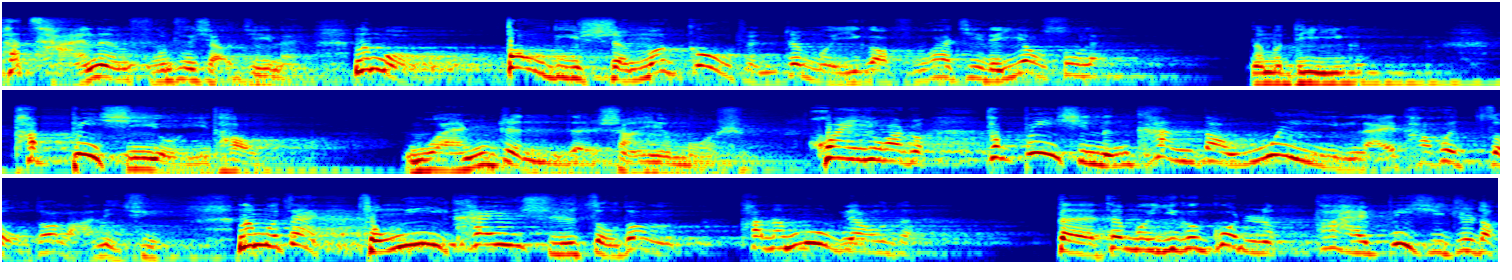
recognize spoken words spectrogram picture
它才能孵出小鸡来。那么，到底什么构成这么一个孵化器的要素呢？那么，第一个，它必须有一套完整的商业模式。换一句话说，它必须能看到未来它会走到哪里去。那么，在从一开始走到它的目标的的这么一个过程中，它还必须知道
